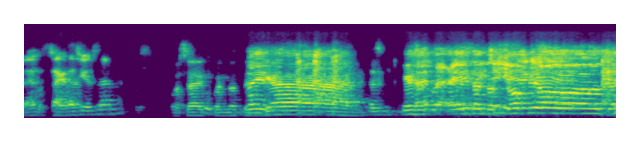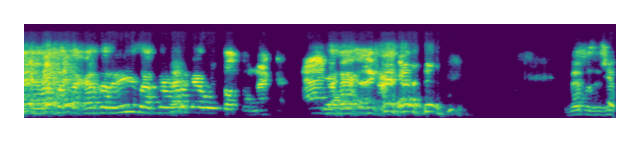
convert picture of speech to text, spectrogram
Está, está graciosa, ¿no? O sea, cuando te digan Es- estetoscopio, te vas a atajar de risa, qué verga, güey. Totonaca. Ah, no. Pues eso,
